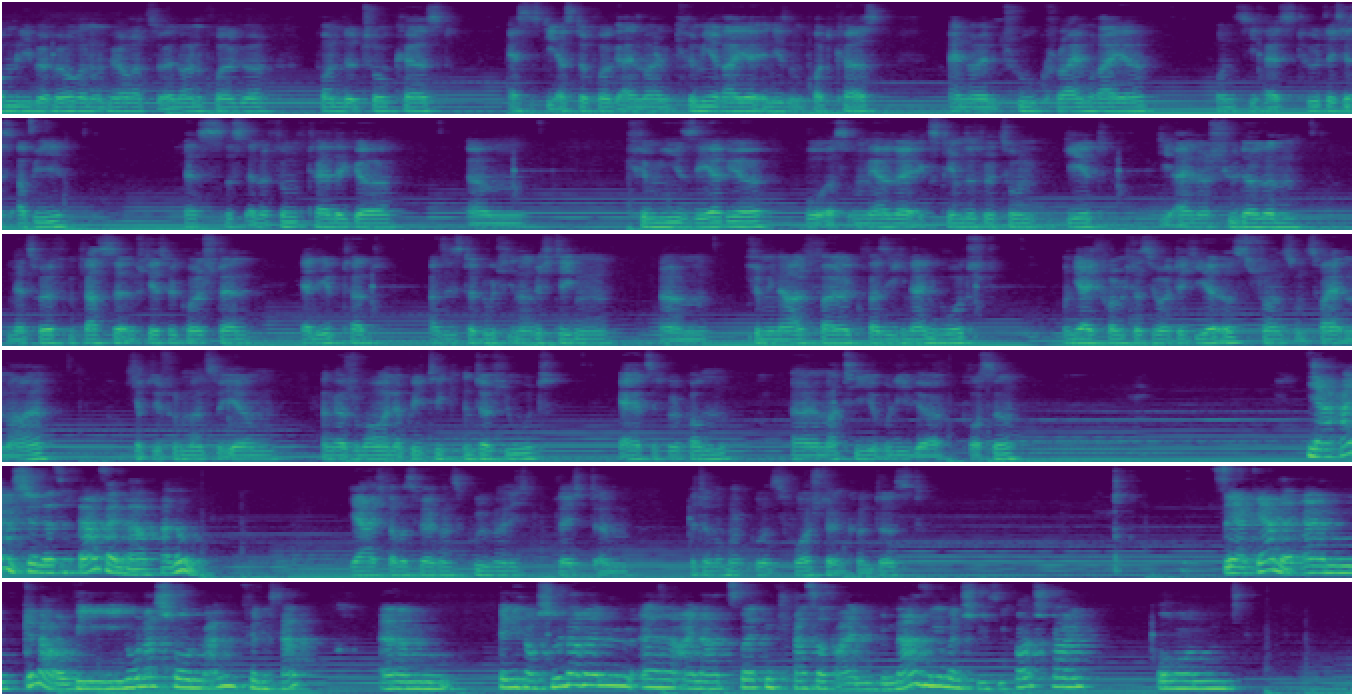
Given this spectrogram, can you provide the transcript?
willkommen, liebe Hörerinnen und Hörer, zu einer neuen Folge von The Chokecast. Es ist die erste Folge einer neuen Krimi-Reihe in diesem Podcast, einer neuen True Crime-Reihe und sie heißt Tödliches Abi. Es ist eine fünfteilige ähm, Krimi-Serie, wo es um mehrere Extremsituationen geht, die eine Schülerin in der 12. Klasse in Schleswig-Holstein erlebt hat. Also sie ist da wirklich in einen richtigen ähm, Kriminalfall quasi hineingerutscht. Und ja, ich freue mich, dass sie heute hier ist, schon zum zweiten Mal. Ich habe sie schon mal zu ihrem Engagement in der Politik interviewt. Ja, herzlich willkommen, äh, Matti Olivia Grosse. Ja, hi, schön, dass ich da sein darf. Hallo. Ja, ich glaube, es wäre ganz cool, wenn ich vielleicht ähm, bitte nochmal kurz vorstellen könntest. Sehr gerne. Ähm, genau, wie Jonas schon angekündigt hat, ähm, bin ich auch Schülerin äh, einer zweiten Klasse auf einem Gymnasium in Schleswig-Holstein. Und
